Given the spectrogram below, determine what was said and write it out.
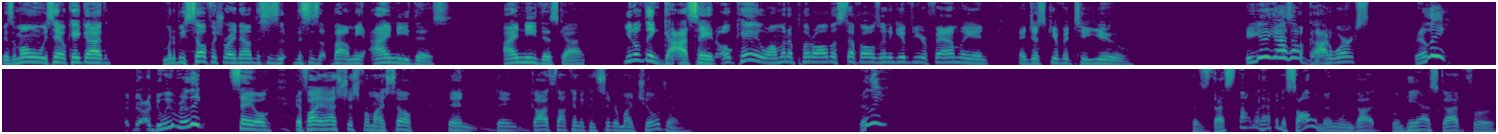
There's a moment we say, okay, God, I'm going to be selfish right now. This is, this is about me. I need this. I need this, God. You don't think God's saying, okay, well, I'm going to put all the stuff I was going to give to your family and, and just give it to you. You think that's how God works? Really? Do we really say, oh, if I ask just for myself, then, then God's not going to consider my children? Really? Because that's not what happened to Solomon when God when he asked God for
